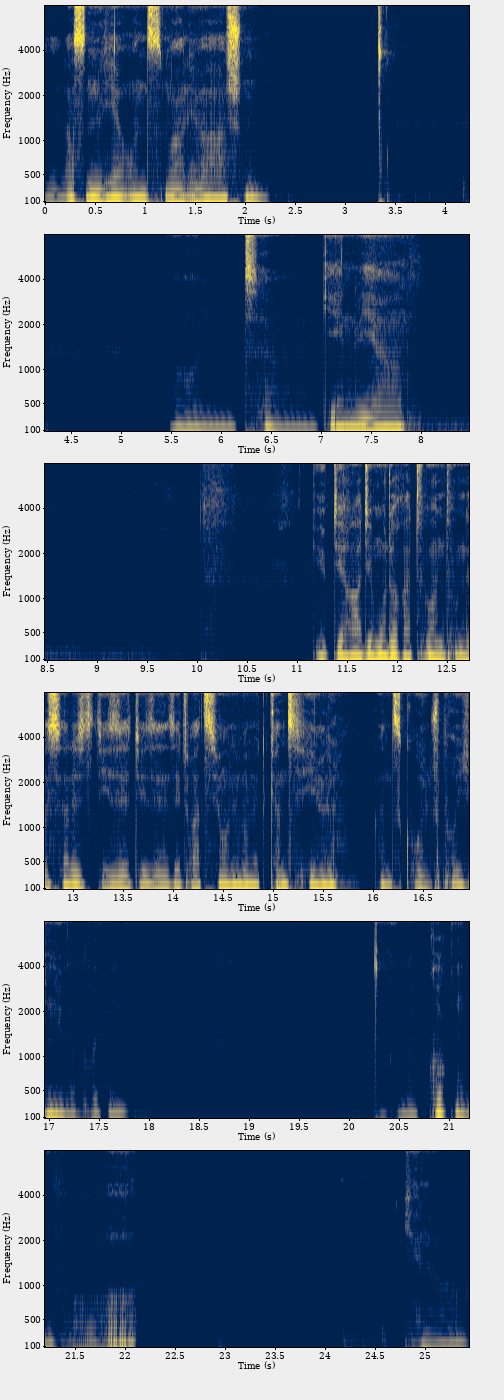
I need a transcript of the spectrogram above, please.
Lassen wir uns mal überraschen. Und äh, gehen wir. Geübte Radiomoderatoren tun das ja diese, diese Situation immer mit ganz viel, ganz coolen Sprüchen überbrücken. Mal gucken, wo. Genau.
